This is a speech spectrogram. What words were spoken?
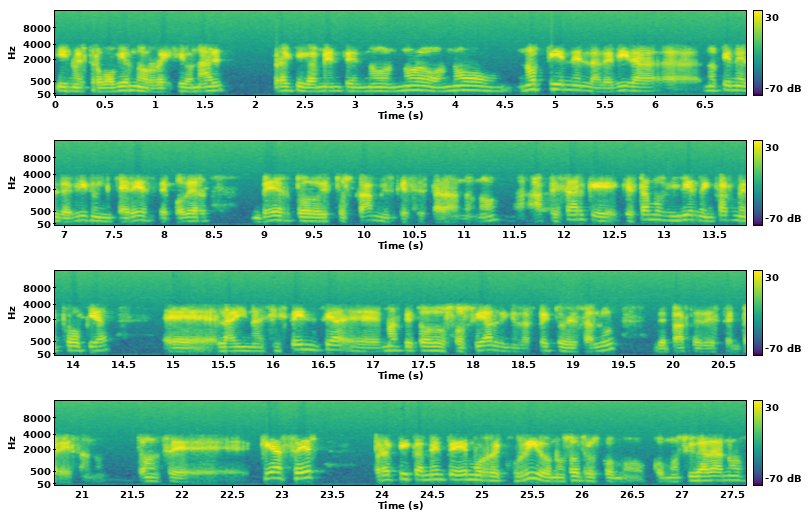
y nuestro gobierno regional, prácticamente no no no no tiene la debida eh, no tiene el debido interés de poder ver todos estos cambios que se está dando no a pesar que, que estamos viviendo en carne propia eh, la inasistencia eh, más que todo social en el aspecto de salud de parte de esta empresa no entonces qué hacer prácticamente hemos recurrido nosotros como como ciudadanos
